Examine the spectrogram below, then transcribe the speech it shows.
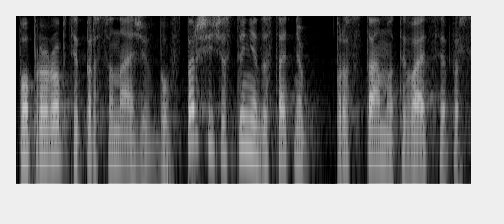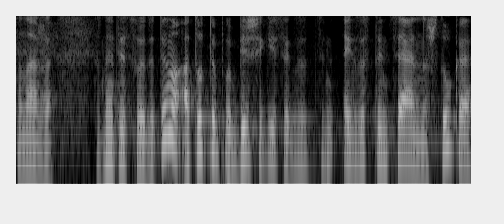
по проробці персонажів. Бо в першій частині достатньо проста мотивація персонажа знайти свою дитину, а тут, типу, більш якась екзистенціальна штука,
